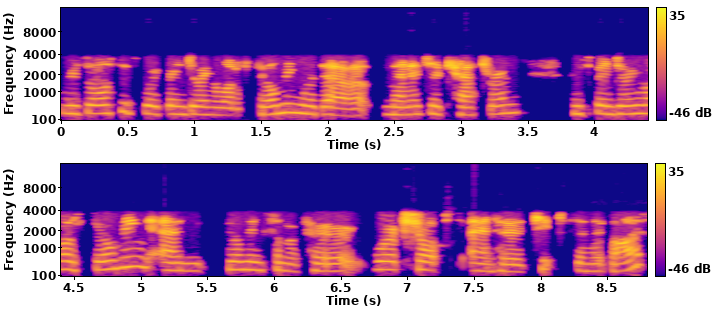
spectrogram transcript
resources. We've been doing a lot of filming with our manager, Catherine, who's been doing a lot of filming and filming some of her workshops and her tips and advice.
